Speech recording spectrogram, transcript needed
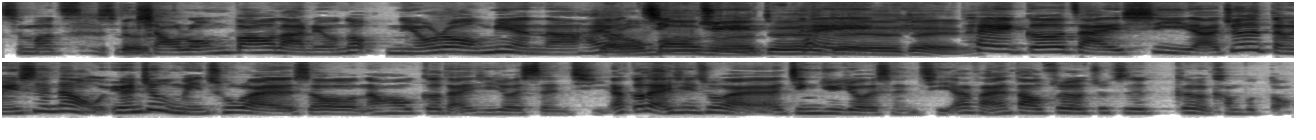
什么 什么小笼包啦，牛肉牛肉面啊，还有京剧配对对对对配歌仔戏啊，就是等于是那种原住民出来的时候，然后歌仔戏就会生气，啊歌仔戏出来，京剧就会生气，啊反正到最后就是根本看不懂。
